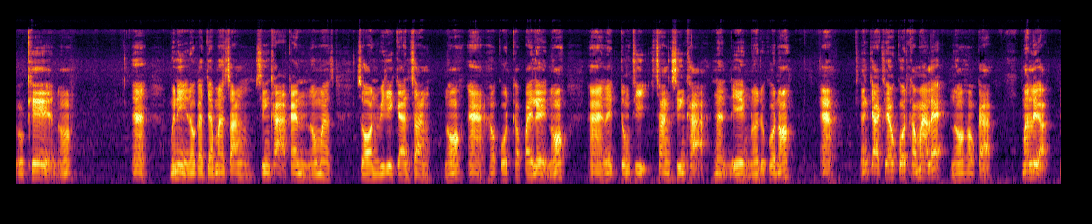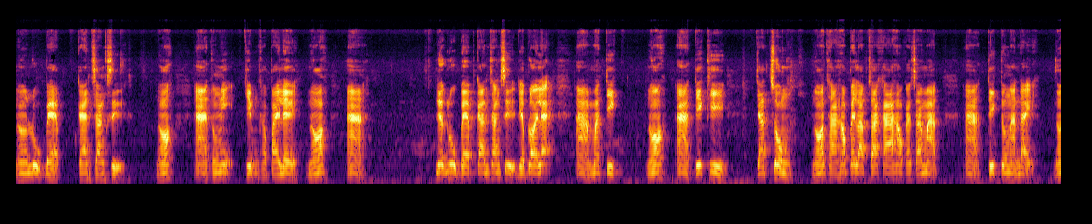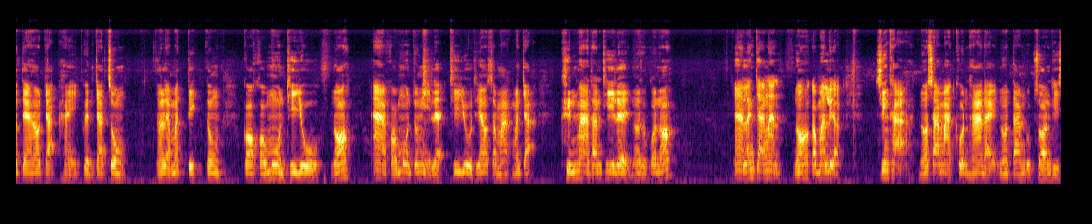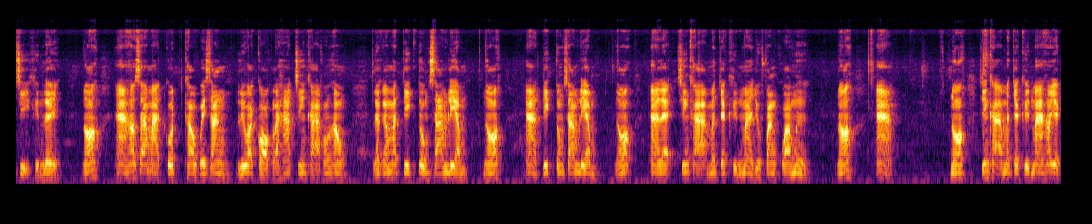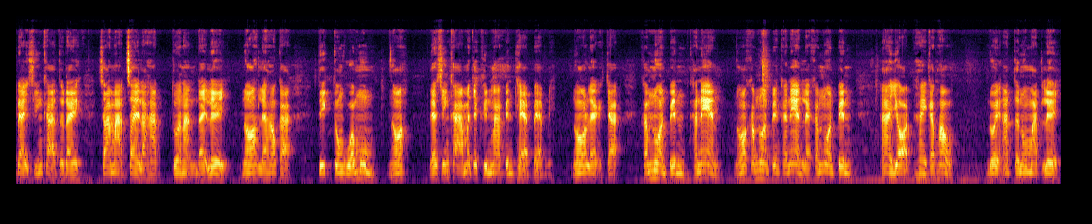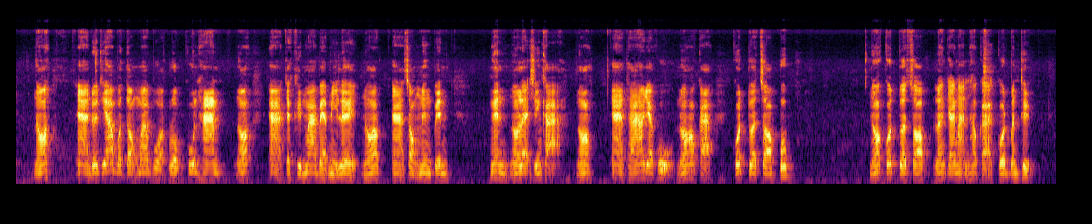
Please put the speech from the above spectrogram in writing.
โอเคเนาะอะมื้อนี้เราก็จะมาสั่งสินค้ากันเนาะมาสอนวิธีการสั่งเนาะอะเฮากดเข้าไปเลยเนาะอะในตรงที่สั่งสินค้านั่นเองเนาะทุกคนเนาะอะหลังจากที่เฮากดเข้ามาแล้วเนาะเฮาก็มาเลือกเนาะรูปแบบการสั่งซื้อเนาะอะตรงนี้จิ้มเข้าไปเลยเนาะอะเลือกรูปแบบการสั่งซื้อเรียบร้อยแล้วอะมาติ๊กเนาะอะติ๊กที่จัดส่งเนาะถ้าเฮาไปรับสาขาเฮาก็สามารถ อ่าติ๊กตรงนั้นได้เนาะแต่เราจะให้เพื่อนจัดทรงนั่นแหละมาติ๊กตรงกรอกข้อมูลที่อยู่เนาะอ่าข้อมูลตรงนี้แหละที่อยู่ที่เราสมัครมันจะขึ้นมาทันทีเลยเนาะทุกคนเนาะอ่าหลังจากนั้นเนาะเราก็มาเลือกสินค้าเนาะสามารถค้นหาได้เนาะตามลูกศรที่สี่ขึ้นเลยเนาะอ่าเราสามารถกดเข้าไปสั่งหรือว่ากรอกรหัสสินค้าของเราแล้วก็มาติ๊กตรงสามเหลี่ยมเนาะอ่าติ๊กตรงสามเหลี่ยมเนาะอ่าและสินค้ามันจะขึ้นมาอยู่ฝั่งขวามือเนาะ อ่าเนาะสินค้ามันจะขึ้นมาเฮาอยากได้สินค้าตัวใดสามารถใส่รหัสตัวนั้นได้เลยเนาะแล้วเฮาก็ติ๊กตรงหัวมุมเนาะแล้วสินค้ามันจะขึ้นมาเป็นแถบแบบนี้เนาะแล้วจะคำนวณเป็นคะแนนเนาะคำนวณเป็นคะแนนและคำนวณเป็นอ่ายอดให้กับเฮาโดยอัตโนมัติเลยเนาะอ่าโดยที่เฮาบ่ต้องมาบวกลบคูณหารเนาะอ่าจะขึ้นมาแบบนี้เลยเนาะอ่าสองหนึ่งเป็นเงินเนาะและสินค้าเนาะ อ่าถ้าเฮาอยากรู้เนาะเฮากะกดตรวจสอบปุ๊บเนาะกดตรวจสอบหลังจากนั้นเฮากะกดบันทึก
